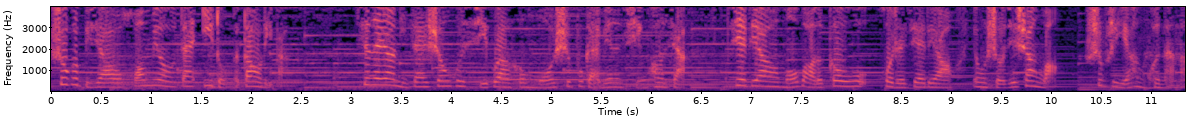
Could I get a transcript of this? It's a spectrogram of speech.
说个比较荒谬但易懂的道理吧，现在让你在生活习惯和模式不改变的情况下。戒掉某宝的购物，或者戒掉用手机上网，是不是也很困难呢？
